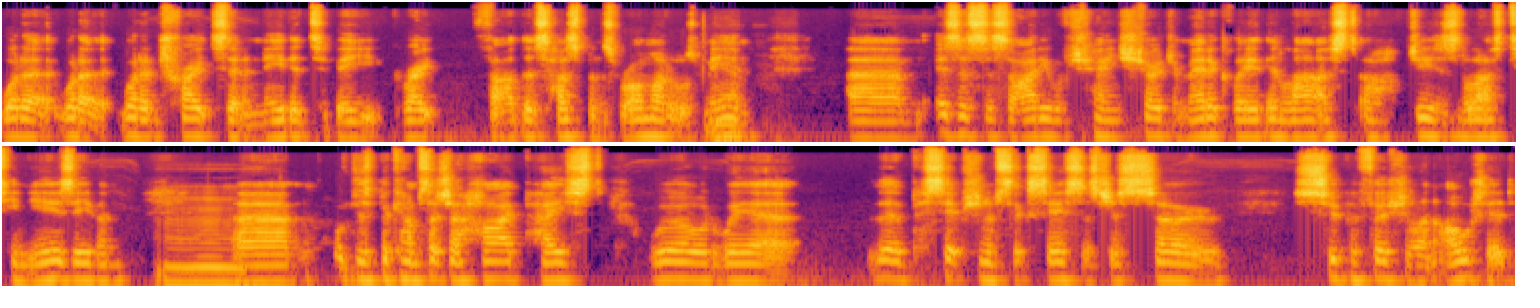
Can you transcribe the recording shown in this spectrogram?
what a what a what are traits that are needed to be great fathers husbands role models men yeah. Um, as a society we've changed so dramatically in the last oh jesus the last 10 years even mm. um, we've just become such a high-paced world where the perception of success is just so superficial and altered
